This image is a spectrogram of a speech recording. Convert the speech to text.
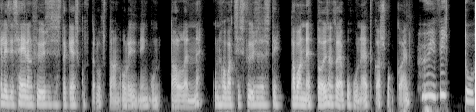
Eli siis heidän fyysisestä keskustelustaan oli niin kuin tallenne, kun he ovat siis fyysisesti tavanneet toisensa ja puhuneet kasvokkain. Hyi vittu.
